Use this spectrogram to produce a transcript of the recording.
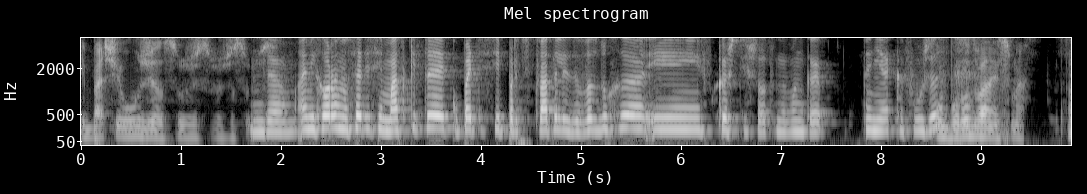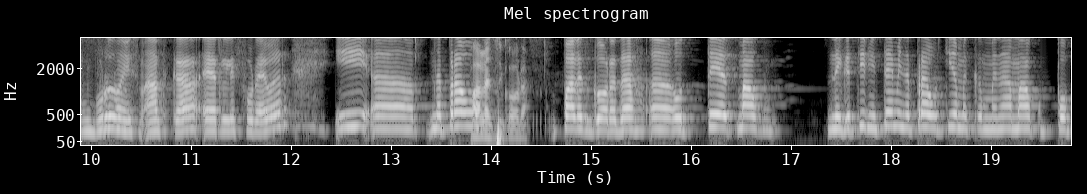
и беше ужас, ужас, ужас, ужас. Да. Ами хора, носете си маските, купете си пречистватели за въздуха и вкъщи, защото навънка е някакъв ужас. Оборудвани сме. Оборудвани сме, а така, Early Forever. И а, направо... Палец горе. Палец горе, да. А, от тези малко негативни теми направо отиваме към една малко по...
